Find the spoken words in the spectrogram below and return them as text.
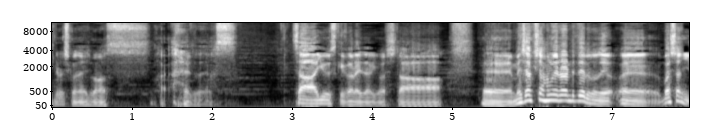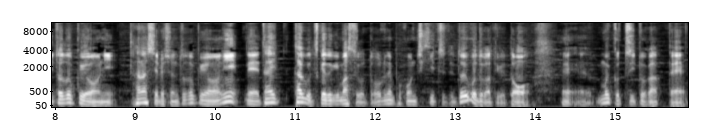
ー、よろしくお願いします。はい、ありがとうございます。さあ、ゆうすけからいただきました。えー、めちゃくちゃ褒められてるので、えー、馬車に届くように、話してる人に届くように、えー、タタグつけときますよと、オルネポコンチキッズってどういうことかというと、えー、もう一個ツイートがあって、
